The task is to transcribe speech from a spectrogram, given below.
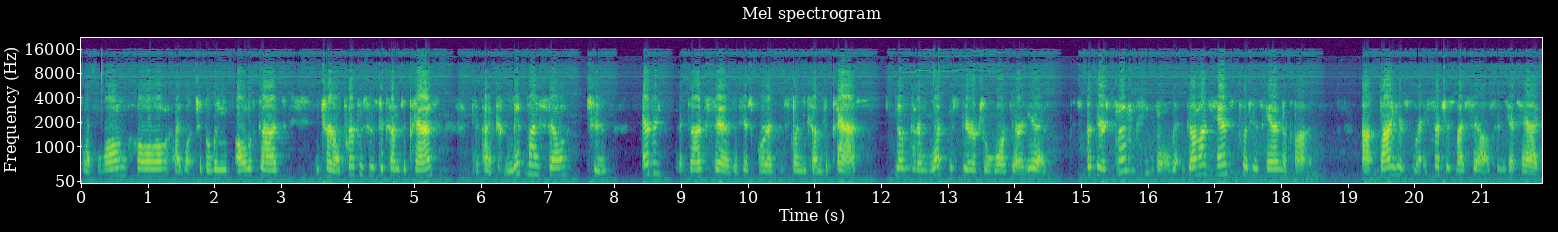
for the long haul. I want to believe all of God's eternal purposes to come to pass, and I commit myself to everything that God says in His Word is going to come to pass, no matter what the spiritual warfare is. But there's some people that God has put His hand upon uh, by His grace, such as myself, who have had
